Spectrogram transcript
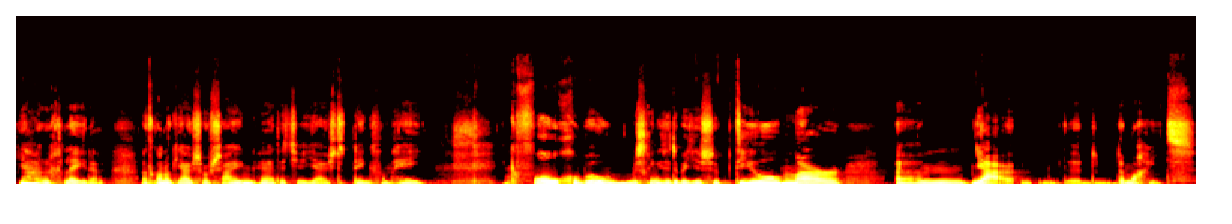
jaren geleden. Het kan ook juist zo zijn hè, dat je juist denkt van, hé, hey, ik voel gewoon, misschien is het een beetje subtiel, maar um, ja, er mag iets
